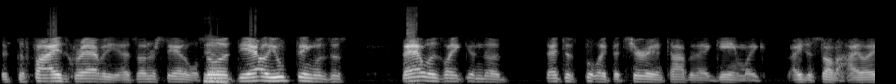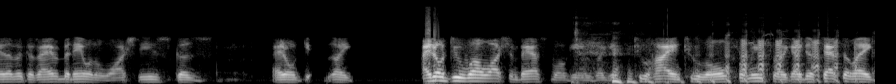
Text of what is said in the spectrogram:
it defies gravity. That's understandable. So Yeah. the alley oop thing was just that was like in the that just put like the cherry on top of that game. Like I just saw the highlight of it because I haven't been able to watch these because I don't get like I I don't do well watching basketball games. Like it's too high and too low for me. So like I just have to like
